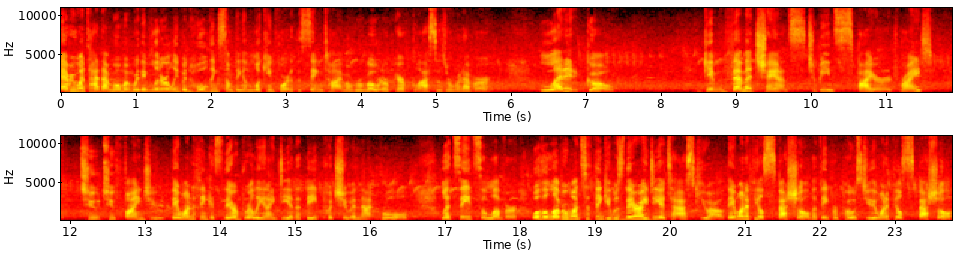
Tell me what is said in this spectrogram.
Everyone's had that moment where they've literally been holding something and looking for it at the same time, a remote or a pair of glasses or whatever. Let it go. Give them a chance to be inspired, right? to, to find you. They want to think it's their brilliant idea that they put you in that role. Let's say it's a lover. Well, the lover wants to think it was their idea to ask you out. They want to feel special that they proposed to you. They want to feel special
